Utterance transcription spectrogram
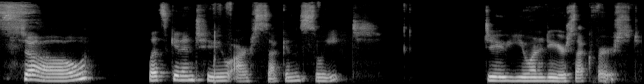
So let's get into our suck and sweet. Do you want to do your suck first?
